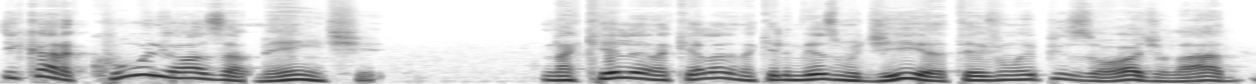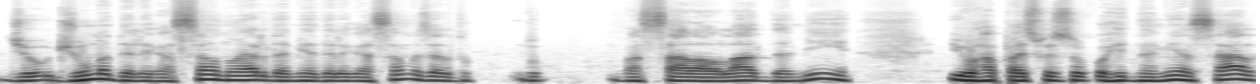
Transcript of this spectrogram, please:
E, cara, curiosamente, naquele, naquela, naquele mesmo dia, teve um episódio lá de, de uma delegação, não era da minha delegação, mas era de uma sala ao lado da minha, e o rapaz foi socorrido na minha sala,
